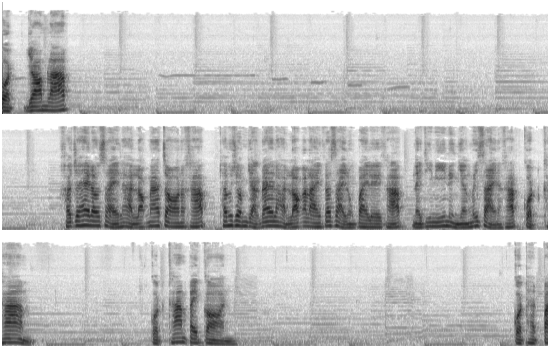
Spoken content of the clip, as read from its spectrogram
กดยอมรับ เขาจะให้เราใส่รหัสล็อกหน้าจอนะครับท่านผู้ชมอยากได้รหัสล็อกอะไรก็ใส่ลงไปเลยครับ ในที่นี้หนึ่งยังไม่ใส่นะครับ กดข้าม กดข้ามไปก่อน กดถัดไป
